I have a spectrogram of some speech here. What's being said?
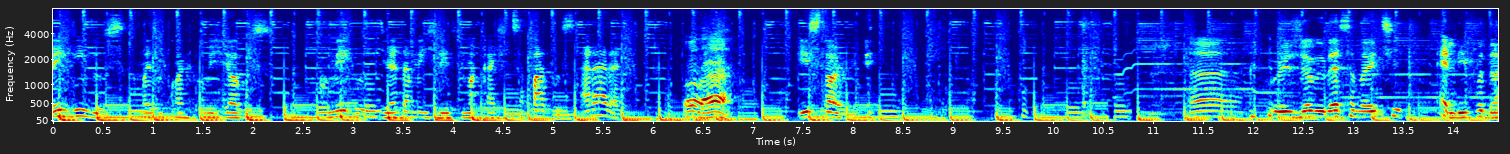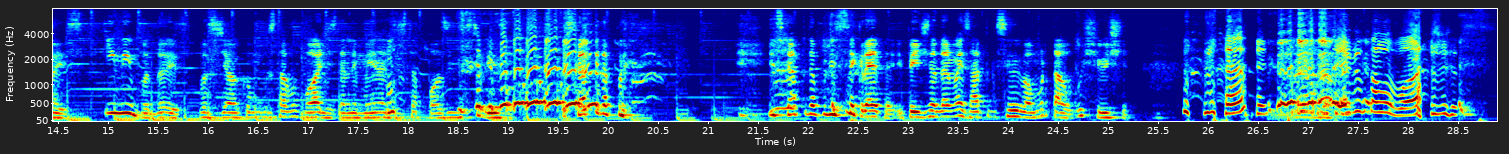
Bem-vindos a mais um Quarto Clube de Jogos. Comigo, diretamente dentro de uma caixa de sapatos, Arara Olá! e Storm. Ah, O jogo dessa noite é Limbo 2. Em Limbo 2, você joga como Gustavo Borges, da Alemanha nazista após o industrialismo. Escape da, Escape da polícia secreta e tente nadar mais rápido que seu rival mortal, o Xuxa. quem é Gustavo Borges?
